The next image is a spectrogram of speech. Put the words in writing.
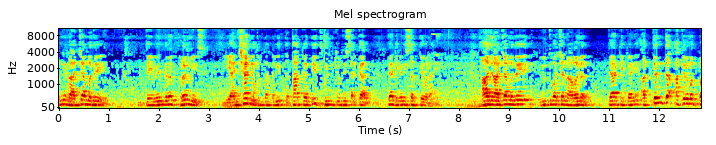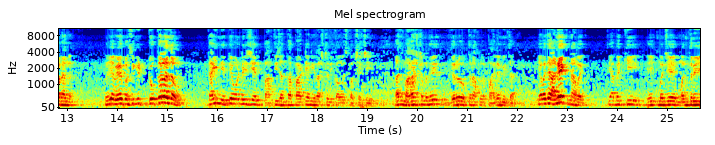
आणि राज्यामध्ये देवेंद्र फडणवीस यांच्या नेतृत्वाखाली तथाकथित हिंदुत्ववादी सरकार त्या ठिकाणी सत्तेवर आहे. आज राज्यामध्ये हिंदुत्वाच्या नावानं त्या ठिकाणी अत्यंत आक्रमकपणानं म्हणजे वेळप्रसंगी टोकाला जाऊन काही नेते मंडळी जी आहेत भारतीय जनता पार्टी आणि राष्ट्रवादी काँग्रेस पक्षाची आज महाराष्ट्रामध्ये गरळ होताना आपल्याला पाहायला मिळतात. यामध्ये अनेक नावं आहेत. त्यापैकी एक म्हणजे मंत्री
